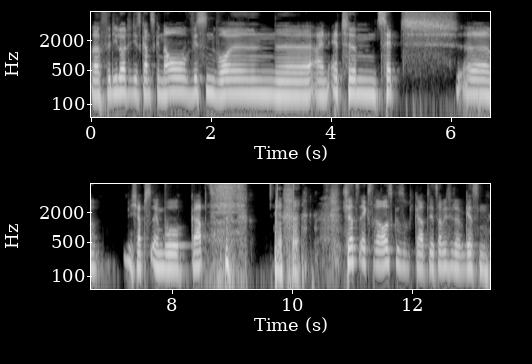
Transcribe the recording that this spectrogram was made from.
Äh, für die Leute, die es ganz genau wissen wollen, äh, ein Atom Z äh, ich habe es irgendwo gehabt. ich hatte es extra rausgesucht gehabt, jetzt habe ich es wieder vergessen.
